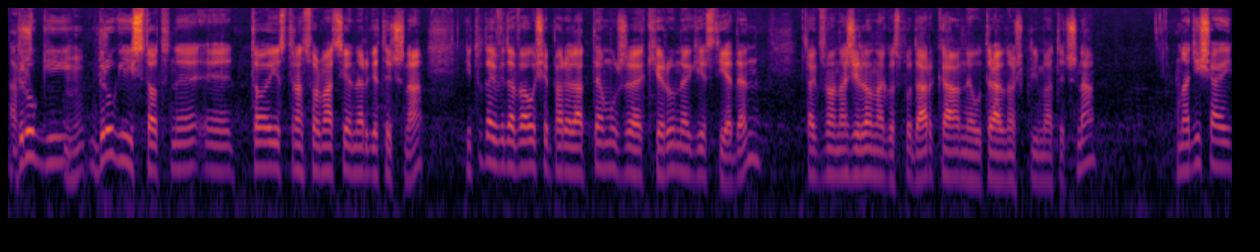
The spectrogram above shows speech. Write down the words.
Aż- Drugi, Mhm. drugi istotny y, to jest transformacja energetyczna. I tutaj wydawało się parę lat temu, że kierunek jest jeden, tak zwana zielona gospodarka, neutralność klimatyczna. Na dzisiaj y,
